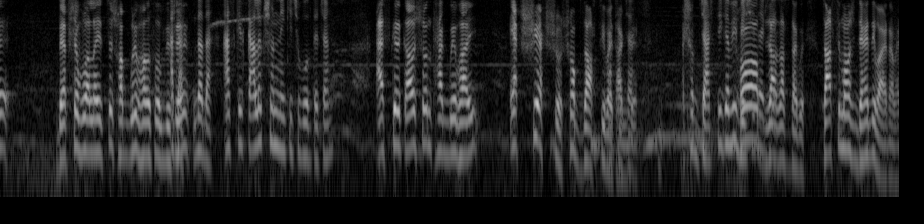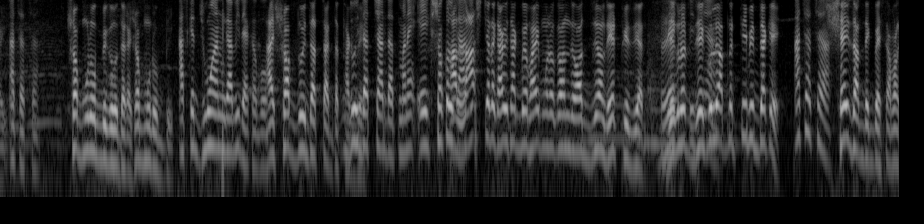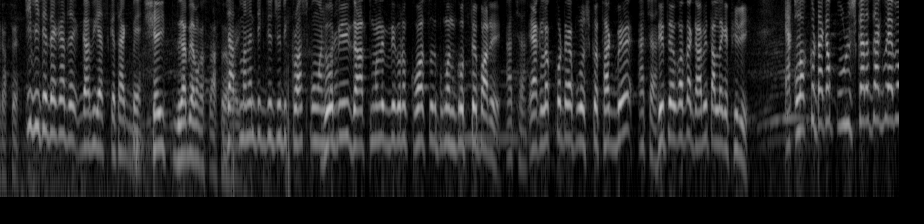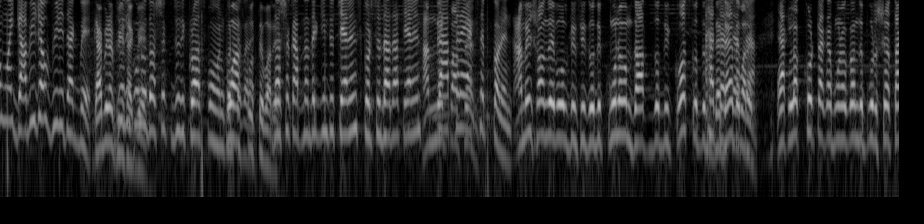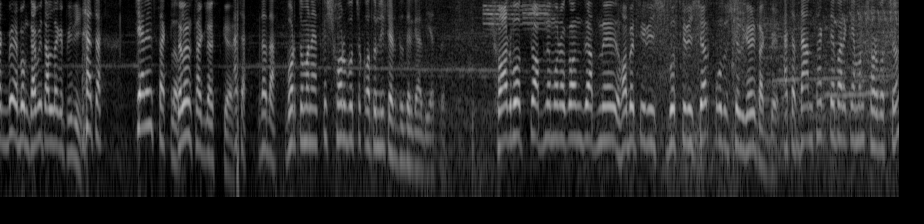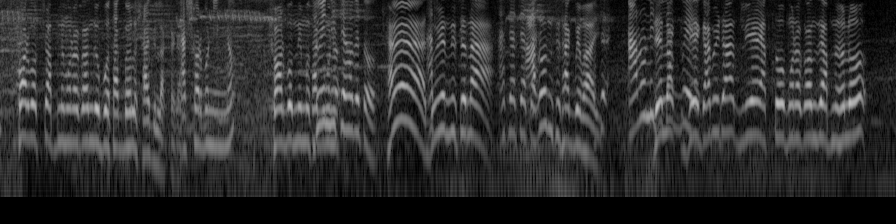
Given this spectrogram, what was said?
ব্যবসা বলা ইচ্ছে সবগুলো ভালো চলতেছে। আচ্ছা দাদা আজকের কালেকশন নিয়ে কিছু বলতে চান? আজকের কালেকশন থাকবে ভাই একশো একশো সব জার্সি ভাই আচ্ছা আচ্ছা। থাকবে। সব জার্সি গাবি বেশি সব জার্সি থাকবে? জার্সি মানুষ দেখাতে পারে না ভাই। আচ্ছা আচ্ছা। সব মুরব্বী গুলো দেখায় সব মুরব্বী। আজকে জুয়ান গাবি দেখাবো। আর সব দুই দাঁত চার দাঁত থাকবে। দুই দাঁত চার দাঁত মানে এই সকল আর লাস্ট যেটা গাড়ি থাকবে ভাই মনে করেন যে অরিজিনাল রেড ফিজিয়ান যেগুলো। যেগুলো আপনার টিভির দেখে আচ্ছা আচ্ছা। সেই জাত দেখবে আমার কাছে। টিভিতে দেখা যায় গাবি আজকে থাকবে। সেই গাবি আমার কাছে আছে জাত মানের দিক দিয়ে যদি ক্রস প্রমাণ যদি জাত মানে যদি কোনো কষ্ট প্রমাণ করতে পারে আচ্ছা। এক লক্ষ টাকা পুরস্কার থাকবে। আচ্ছা। দ্বিতীয় কথা গাবি তার লাগে ফ্রি এক লক্ষ টাকা পুরস্কারও থাকবে এবং ওই গাভিটাও ফ্রি থাকবে। গাভীটা যদি থাকবে। কোনো দর্শক যদি ক্রস প্রমাণ করতে পারে। দর্শক আপনাদের কিন্তু চ্যালেঞ্জ করছে দাদা। চ্যালেঞ্জটা আপনারা 100% অ্যাকসেপ্ট করেন। আমি সঞ্জয় বলতেছি যদি কোন রকম জাত যদি ক্রস করতে আচ্ছা, দেখাতে আচ্ছা, পারেন এক লক্ষ টাকা মনে করেন যে পুরস্কার থাকবে এবং গাবি তার লাগে ফ্রি। আচ্ছা চ্যালেঞ্জ থাকল। চ্যালেঞ্জ থাকলে আজকে। আচ্ছা দাদা বর্তমানে আজকে সর্বোচ্চ কত লিটার দুধের গাভি আছে? সর্বোচ্চ আপনি মনে করেন যে আপনি হবে তিরিশ বত্রিশ চার পঁচিশ কেজি গাড়ি থাকবে। আচ্ছা দাম থাকতে পারে কেমন সর্বোচ্চ? সর্বোচ্চ আপনি মনে করেন যে উপর থাকবে হলো সাড়ে তিন লাখ টাকা। আর সর্বনিম্ন? সর্বনিম্ন থাকবে নিচে হবে তো? হ্যাঁ দুইয়ের নিচে না। আচ্ছা আচ্ছা আচ্ছা। আরও নিচে থাকবে ভাই। আচ্ছা, আরও নিচে থাকবে? যে গাবিটা নিয়ে এত মনে করেন যে আপনি হলো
